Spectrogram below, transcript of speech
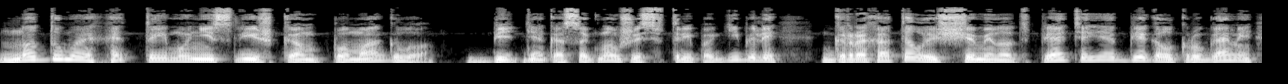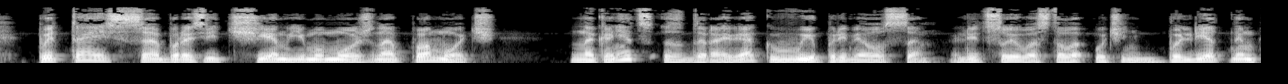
но, думаю, это ему не слишком помогло. Бедняка, согнувшись в три погибели, грохотал еще минут пять, а я бегал кругами, пытаясь сообразить, чем ему можно помочь. Наконец здоровяк выпрямился. Лицо его стало очень бледным,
